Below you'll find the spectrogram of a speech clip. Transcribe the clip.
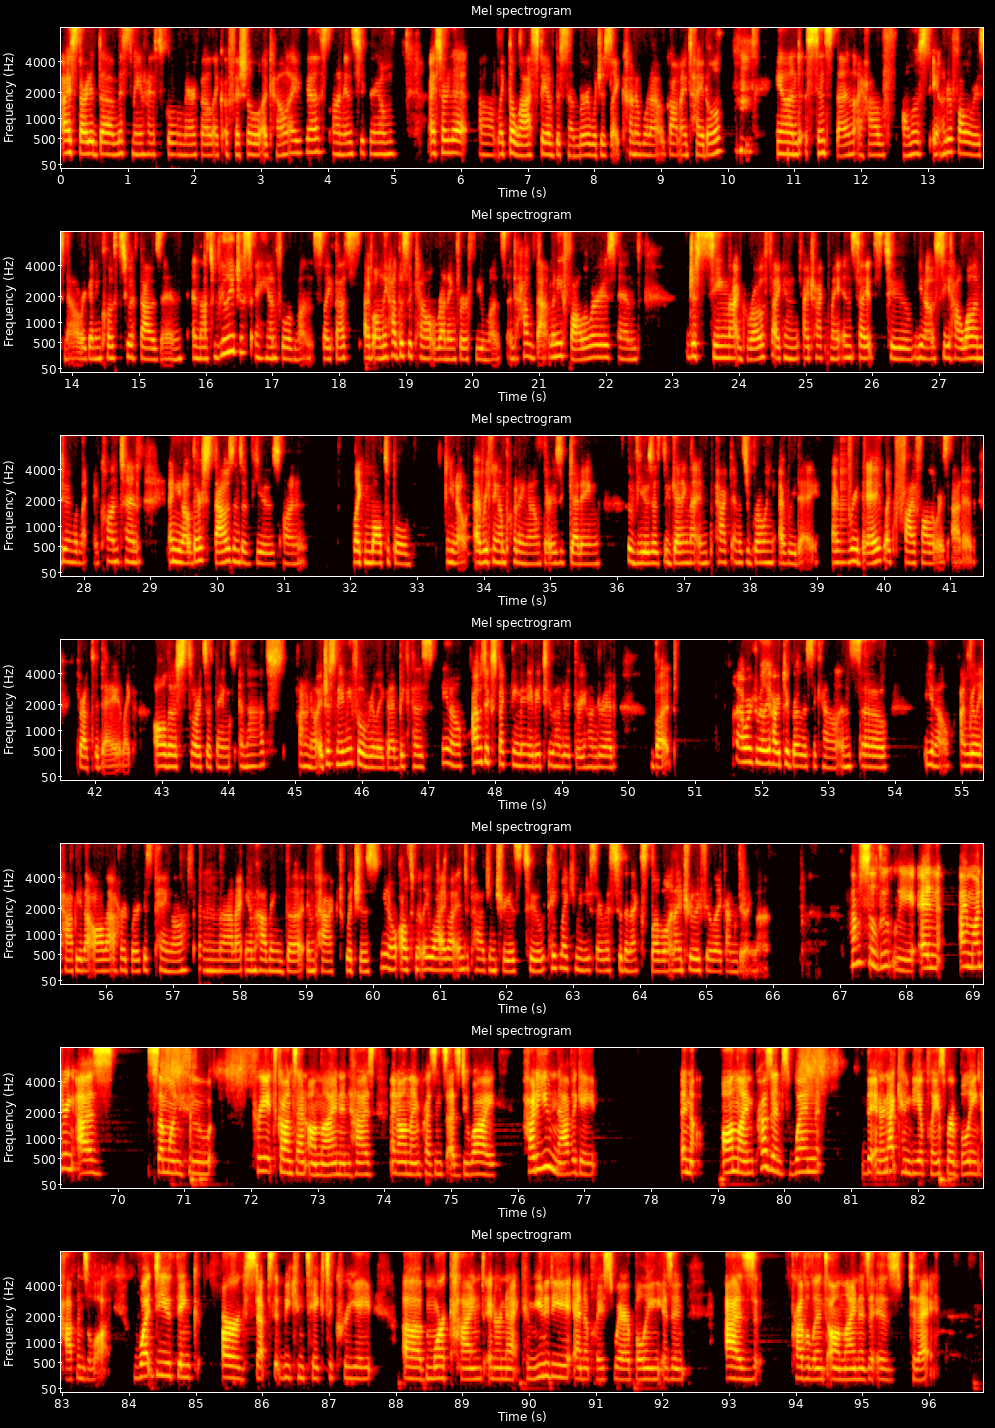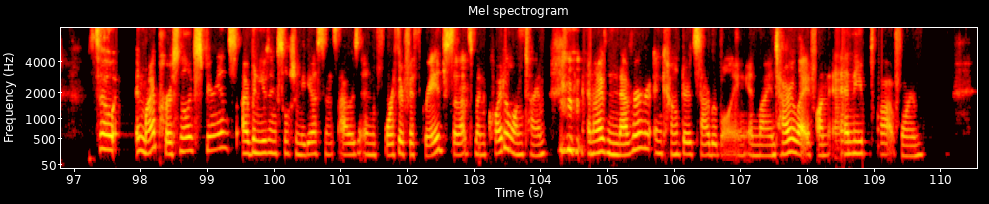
i started the miss maine high school america like official account i guess on instagram i started it um, like the last day of december which is like kind of when i got my title mm-hmm. And since then, I have almost 800 followers now. We're getting close to a thousand. And that's really just a handful of months. Like, that's, I've only had this account running for a few months. And to have that many followers and just seeing that growth, I can, I track my insights to, you know, see how well I'm doing with my content. And, you know, there's thousands of views on like multiple, you know, everything I'm putting out there is getting the views, it's getting that impact, and it's growing every day every day, like five followers added throughout the day, like all those sorts of things. And that's, I don't know, it just made me feel really good because, you know, I was expecting maybe 200, 300, but I worked really hard to grow this account. And so, you know, I'm really happy that all that hard work is paying off and that I am having the impact, which is, you know, ultimately why I got into pageantry is to take my community service to the next level. And I truly feel like I'm doing that. Absolutely. And I'm wondering, as someone who creates content online and has an online presence, as do I, how do you navigate an online presence when the internet can be a place where bullying happens a lot? What do you think are steps that we can take to create a more kind internet community and a place where bullying isn't as prevalent online as it is today? So in my personal experience, I've been using social media since I was in fourth or fifth grade. So that's been quite a long time. and I've never encountered cyberbullying in my entire life on any platform.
